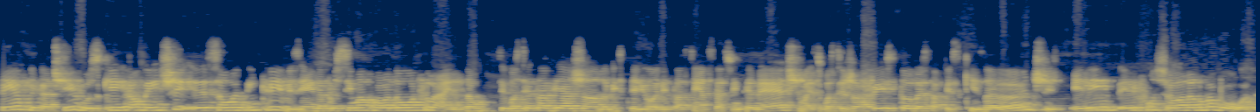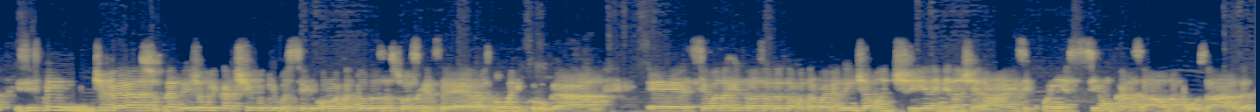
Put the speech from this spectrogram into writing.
tem aplicativos que realmente eh, são incríveis e ainda por cima rodam offline. Então, se você está viajando no exterior e está sem acesso à internet, mas você já fez toda essa pesquisa antes, ele, ele funciona numa boa. Existem diversos, né? Desde o aplicativo que você coloca todas as suas reservas num único lugar, é, semana retrasada eu estava trabalhando em Diamantina, em Minas Gerais, e conheci um casal na pousada.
